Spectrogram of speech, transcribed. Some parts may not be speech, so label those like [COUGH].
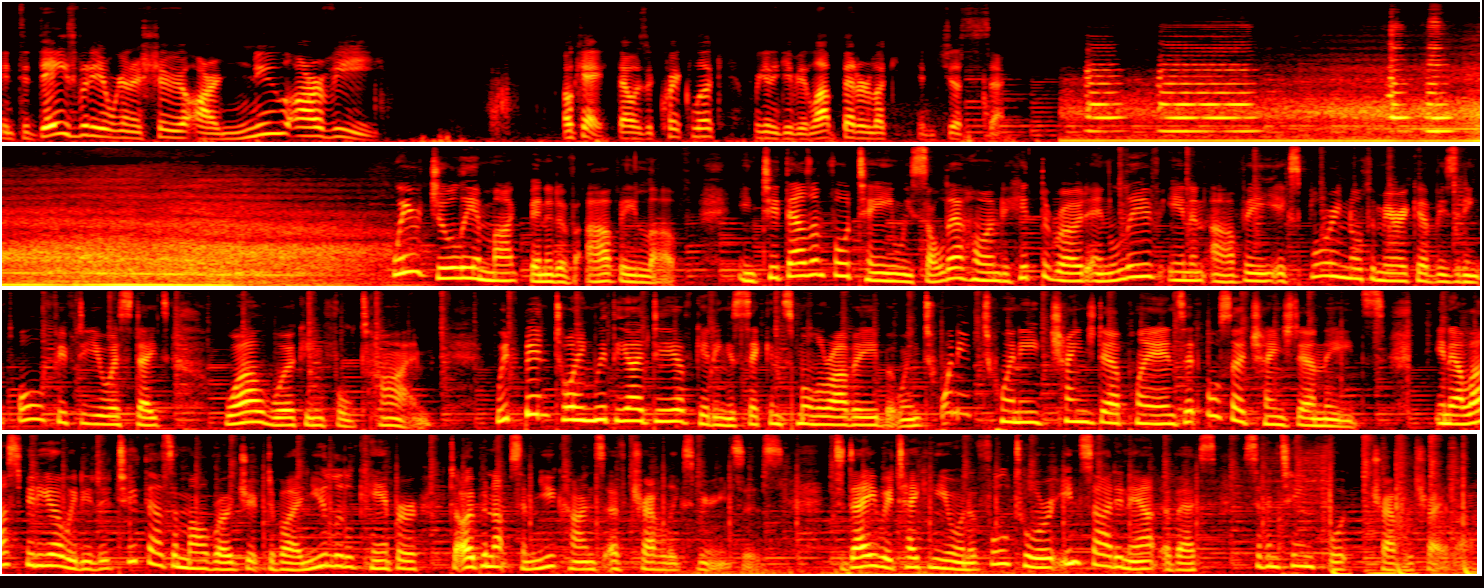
In today's video, we're gonna show you our new RV. Okay, that was a quick look. We're gonna give you a lot better look in just a sec. We're Julie and Mike Bennett of RV Love. In 2014, we sold our home to hit the road and live in an RV, exploring North America, visiting all 50 US states while working full time. We'd been toying with the idea of getting a second smaller RV, but when 2020 changed our plans, it also changed our needs. In our last video, we did a 2,000 mile road trip to buy a new little camper to open up some new kinds of travel experiences. Today, we're taking you on a full tour inside and out of our 17 foot travel trailer.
